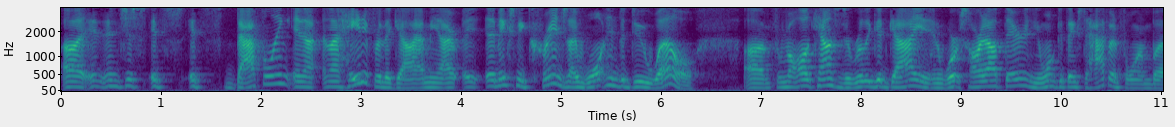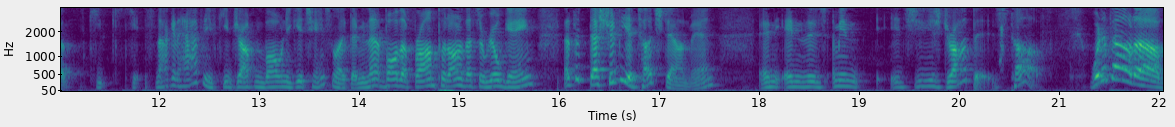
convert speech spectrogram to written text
Uh, and, and, it's just it's it's baffling, and I, and I hate it for the guy. I mean, I, it, it makes me cringe. I want him to do well um, from all accounts, he's a really good guy and, works hard out there, and you want good things to happen for him. But keep, it's not going to happen if you keep dropping the ball when you get chances like that. I mean, that ball that Fromm put on, if that's a real game, that's a, that should be a touchdown, man. And and I mean, it's you just drop it. It's tough. What about uh?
